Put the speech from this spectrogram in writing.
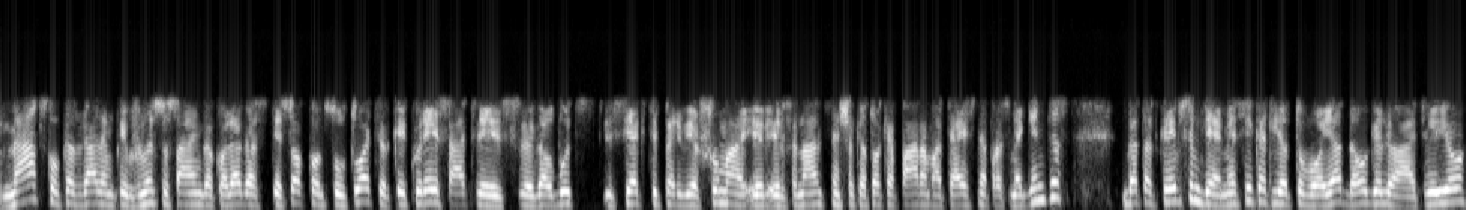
mes kol kas galim kaip žurnalistų sąjunga kolegas tiesiog konsultuoti ir kai kuriais atvejais galbūt siekti per viešumą ir, ir finansinę šiokią tokią paramą teisinę prasme gintis, bet atkreipsim dėmesį, kad Lietuvoje daugeliu atveju e,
